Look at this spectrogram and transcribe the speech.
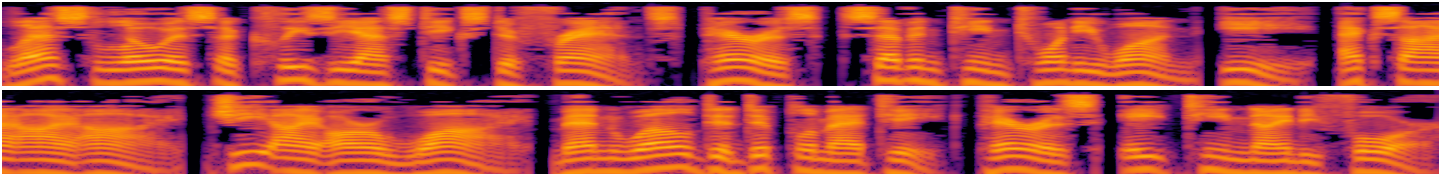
Les lois ecclésiastiques de France Paris, 1721, E, XIII, GIRY, Manuel de diplomatique Paris, 1894.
